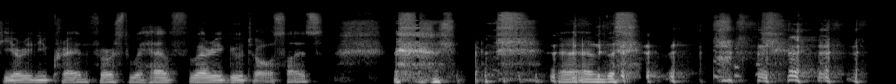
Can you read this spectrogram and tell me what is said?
here in Ukraine. First, we have very good oocytes, and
